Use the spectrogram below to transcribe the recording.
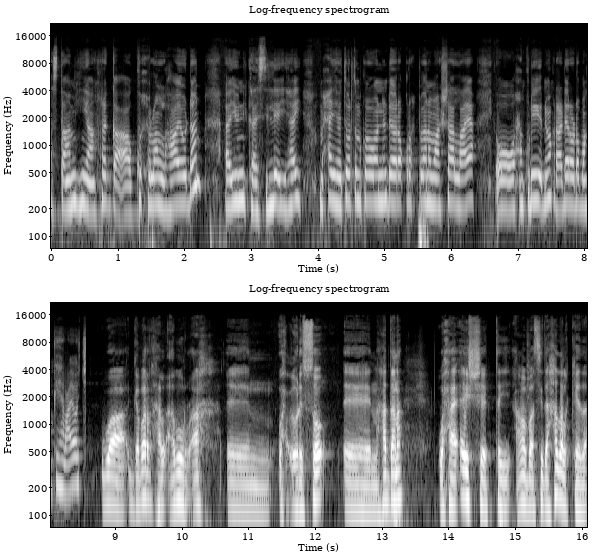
astaamihii aan ragga ku xulan lahaay oo dhan ayuu ninkaasi leeyahay. Maxay heeto horta marka nin dheero qurux badan maasha allaaya oo waxaan ku leeyahay nimanka dhaadheer oo dhan baan ka helayo waa gabar hal abuur ah wax curiso haddana waxa ay sheegtay amaba sida hadalkeeda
